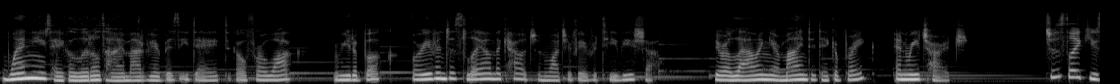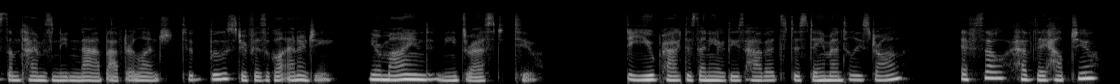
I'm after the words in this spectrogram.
When you take a little time out of your busy day to go for a walk, read a book, or even just lay on the couch and watch your favorite TV show, you're allowing your mind to take a break and recharge. Just like you sometimes need a nap after lunch to boost your physical energy, your mind needs rest too. Do you practice any of these habits to stay mentally strong? If so, have they helped you?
